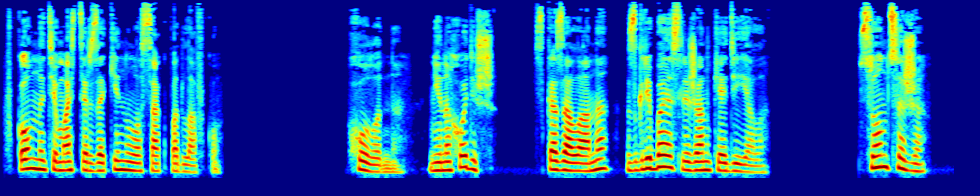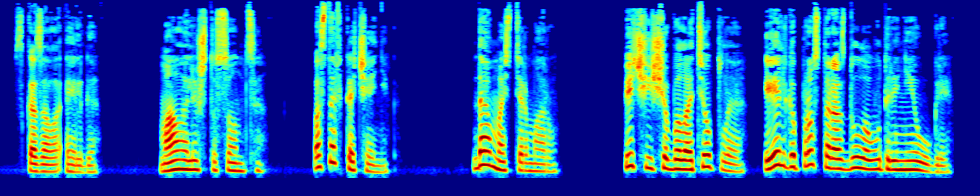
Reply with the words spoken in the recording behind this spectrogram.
В комнате мастер закинула сак под лавку. «Холодно, не находишь?» — сказала она, сгребая с лежанки одеяло. «Солнце же», — сказала Эльга. «Мало ли что солнце. Поставь-ка чайник». «Да, мастер Мару». Печь еще была теплая, и Эльга просто раздула утренние угри.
